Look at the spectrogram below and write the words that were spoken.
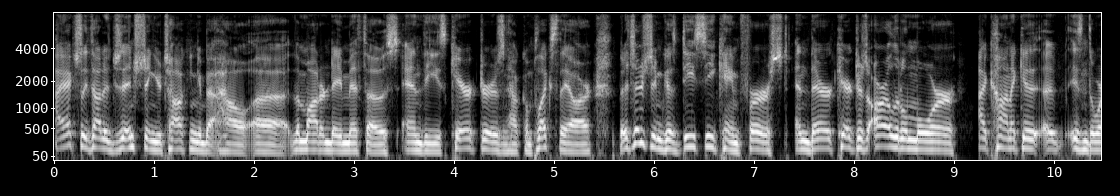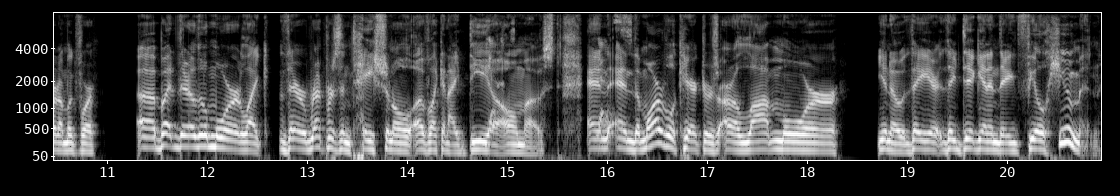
I actually thought it was interesting you're talking about how uh, the modern day mythos and these characters and how complex they are. But it's interesting because DC came first and their characters are a little more iconic uh, isn't the word I'm looking for. Uh, but they're a little more like they're representational of like an idea Yes. almost. And Yes. and the Marvel characters are a lot more you know they they dig in and they feel human.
